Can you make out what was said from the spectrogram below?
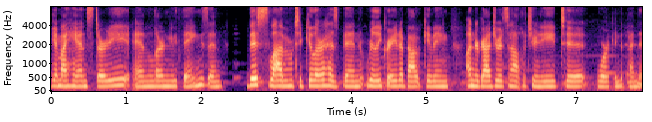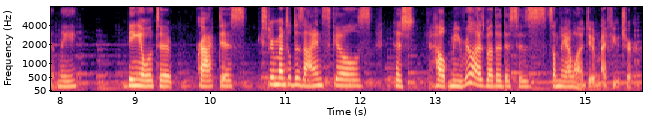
get my hands dirty and learn new things. And this lab in particular has been really great about giving undergraduates an opportunity to work independently. Being able to practice experimental design skills has helped me realize whether this is something I want to do in my future.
